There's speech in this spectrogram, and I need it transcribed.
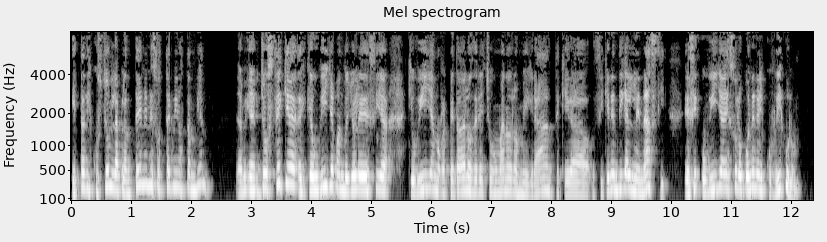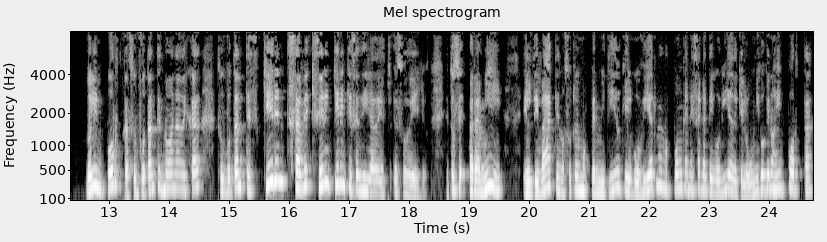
esta discusión la planteen en esos términos también. Eh, yo sé que, que Uvilla, cuando yo le decía que Uvilla no respetaba los derechos humanos de los migrantes, que era, si quieren, díganle nazi. Es decir, Uvilla eso lo pone en el currículum No le importa, sus votantes no van a dejar, sus votantes quieren saber, quieren, quieren que se diga eso de ellos. Entonces, para mí, el debate, nosotros hemos permitido que el gobierno nos ponga en esa categoría de que lo único que nos importa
